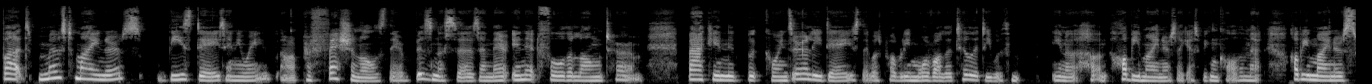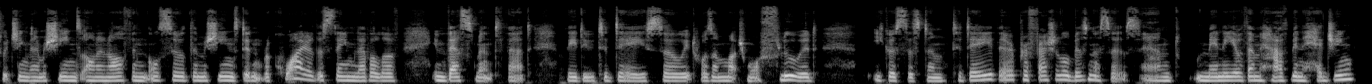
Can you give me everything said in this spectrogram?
But most miners these days, anyway, are professionals. They're businesses and they're in it for the long term. Back in Bitcoin's early days, there was probably more volatility with you know, hobby miners, I guess we can call them that. Hobby miners switching their machines on and off. And also the machines didn't require the same level of investment that they do today. So it was a much more fluid ecosystem. Today, they're professional businesses, and many of them have been hedging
